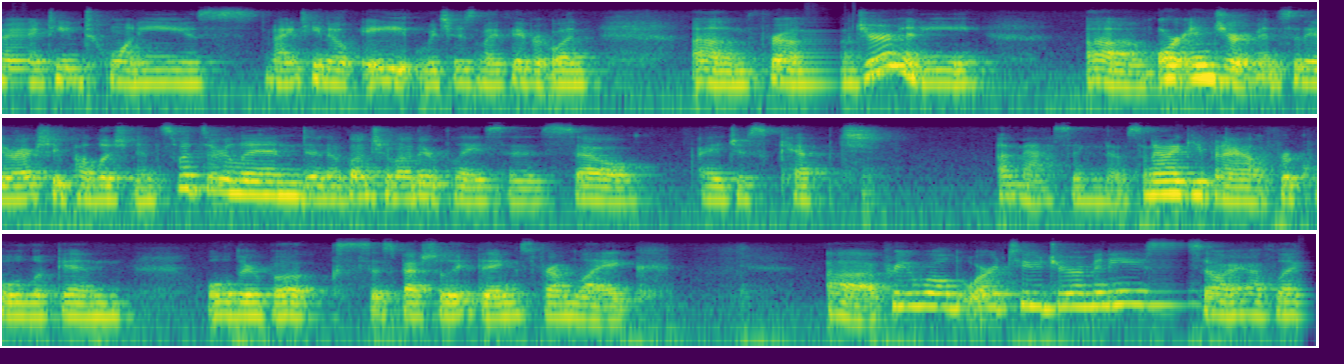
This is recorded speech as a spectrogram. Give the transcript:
1920s, 1908, which is my favorite one, um, from Germany um, or in German. So they were actually published in Switzerland and a bunch of other places. So I just kept amassing those. So now I keep an eye out for cool looking older books, especially things from like uh, pre-World War II Germany. So I have like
